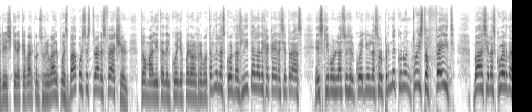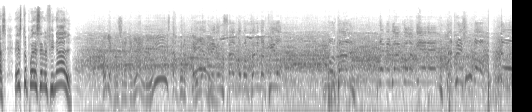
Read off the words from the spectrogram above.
Trish quiere acabar con su rival, pues va por su Stratisfaction. Toma a Lita del cuello, pero al rebotar de las cuerdas, Lita la deja caer hacia atrás. Esquiva un lazo hacia el cuello y la sorprende con un Twist of Fate. Va hacia las cuerdas. Esto puede ser el final. Oye, pero se la tenía lista, ¿por qué? Y aplica un salto mortal invertido. Mortal. De blanco la tienen. A Trish, uno, dos,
